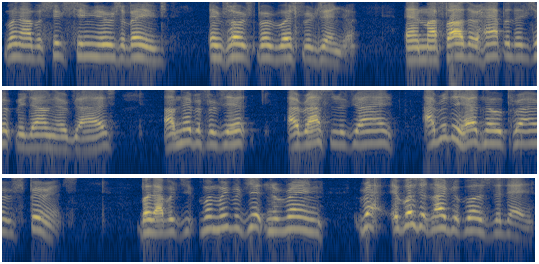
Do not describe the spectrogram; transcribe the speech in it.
when I was 16 years of age in Clarksburg, West Virginia. And my father happily took me down there, guys. I'll never forget, I wrestled a guy, I really had no prior experience. But I was, when we would get in the ring, it wasn't like it was today.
